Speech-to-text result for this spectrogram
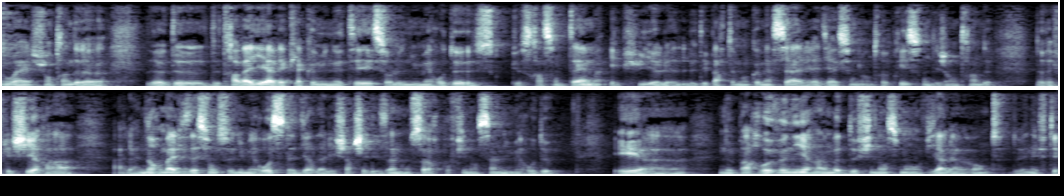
Ouais, je suis en train de, de, travailler avec la communauté sur le numéro 2, ce que sera son thème, et puis euh, le, département commercial et la direction de l'entreprise sont déjà en train de, réfléchir à, à, la normalisation de ce numéro, c'est-à-dire d'aller chercher des annonceurs pour financer un numéro 2, et euh, ne pas revenir à un mode de financement via la vente de NFT,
